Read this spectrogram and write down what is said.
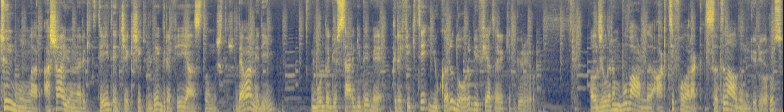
Tüm bunlar aşağı yönlü hareketi teyit edecek şekilde grafiğe yansıtılmıştır. Devam edeyim. Burada göstergede ve grafikte yukarı doğru bir fiyat hareketi görüyorum. Alıcıların bu varlığı aktif olarak satın aldığını görüyoruz.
